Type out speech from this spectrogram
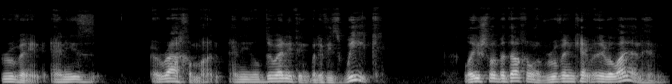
Ruvain and he's Rachaman and he'll do anything, but if he's weak, Ruvain can't really rely on him.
